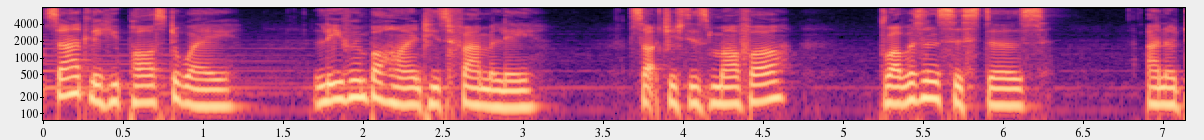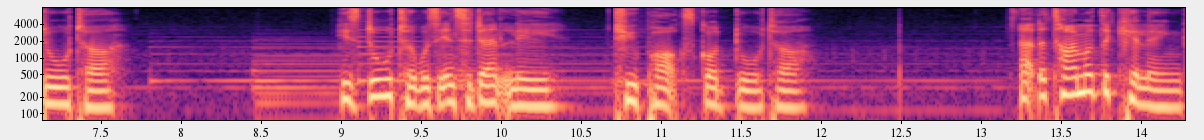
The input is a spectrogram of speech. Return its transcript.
Sadly, he passed away, leaving behind his family, such as his mother, brothers and sisters, and a daughter. His daughter was incidentally Tupac's goddaughter. At the time of the killing,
